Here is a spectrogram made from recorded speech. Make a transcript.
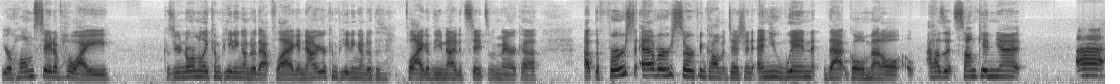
your home state of Hawaii? Because you're normally competing under that flag, and now you're competing under the flag of the United States of America at the first ever surfing competition, and you win that gold medal. Has it sunk in yet? Uh,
